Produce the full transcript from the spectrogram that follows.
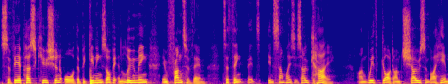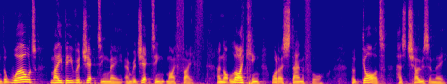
severe persecution or the beginnings of it and looming in front of them, to think it's, in some ways it's okay. I'm with God, I'm chosen by Him. The world may be rejecting me and rejecting my faith and not liking what I stand for, but God has chosen me,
